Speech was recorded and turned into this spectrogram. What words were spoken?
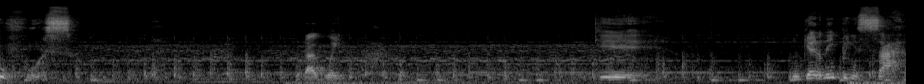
tenham força pra aguentar. Porque não quero nem pensar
